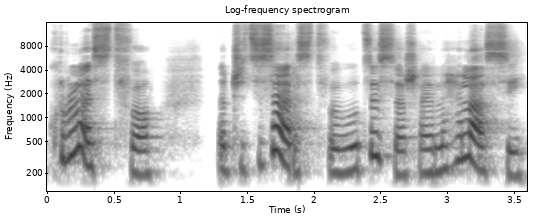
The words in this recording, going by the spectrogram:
królestwo, znaczy cesarstwo, był cesarz Haile Selassie.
